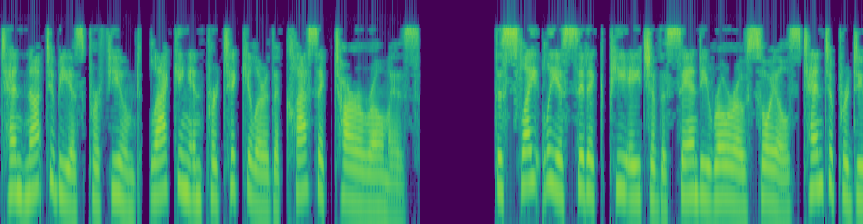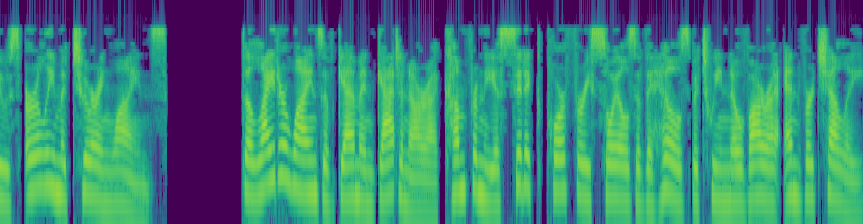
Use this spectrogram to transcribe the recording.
tend not to be as perfumed, lacking in particular the classic tar aromas. The slightly acidic pH of the sandy Roero soils tend to produce early maturing wines. The lighter wines of Ghemme and Gattinara come from the acidic porphyry soils of the hills between Novara and Vercelli.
